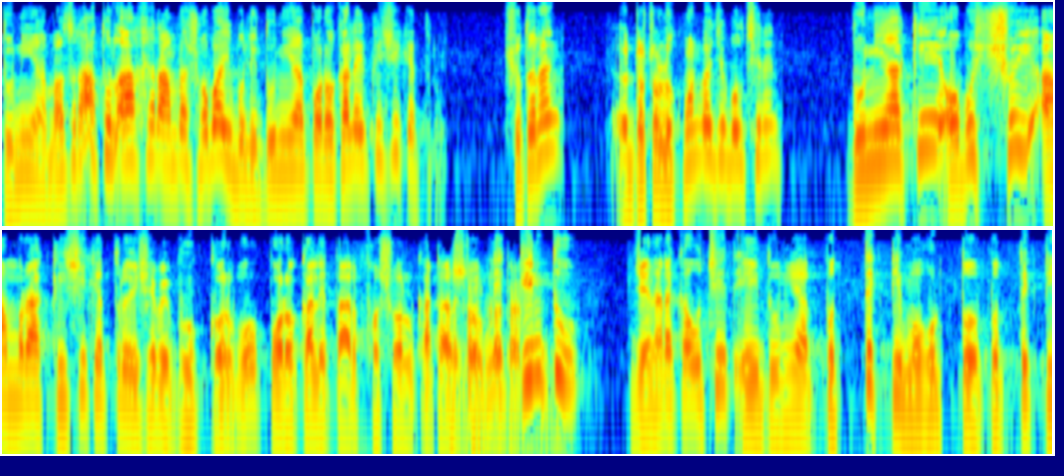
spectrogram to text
দুনিয়া মাজরা আতুল আখের আমরা সবাই বলি দুনিয়া পরকালের কৃষিক্ষেত্র। সুতরাং ডক্টর লোকমান ভাই যে বলছিলেন দুনিয়াকে অবশ্যই আমরা কৃষিক্ষেত্র হিসেবে ভোগ করব পরকালে তার ফসল কাটার জন্য। কিন্তু জেনে রাখা উচিত এই দুনিয়ার প্রত্যেকটি মুহূর্ত প্রত্যেকটি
